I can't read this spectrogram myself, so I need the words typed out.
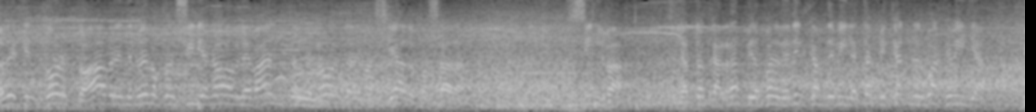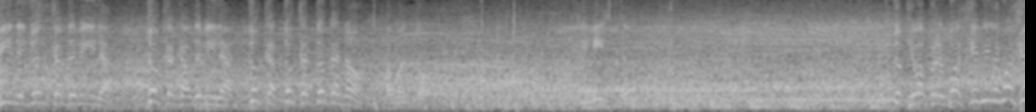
lo dejen corto, abren de nuevo con Sirianov, levanta pelota demasiado pasada. Silva la toca rápido, puede venir Capdevila, está picando el Guaje Villa. Viene Joan Capdevila, toca Capdevila, toca, toca, toca, no, aguantó. Iniesta. El toque va para el Guaje, viene el Guaje.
